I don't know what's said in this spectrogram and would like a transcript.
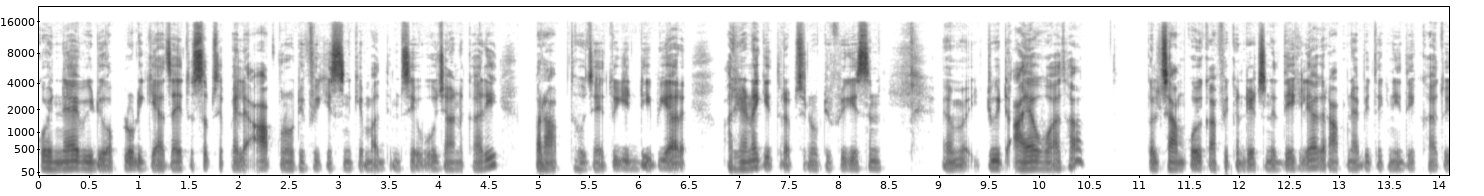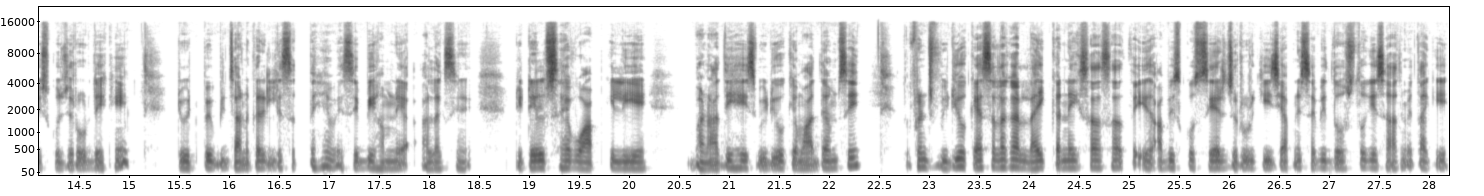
कोई नया वीडियो अपलोड किया जाए तो सबसे पहले आपको नोटिफिकेशन के माध्यम से वो जानकारी प्राप्त हो जाए। तो ये डी हरियाणा की तरफ़ से नोटिफिकेशन ट्वीट आया हुआ था। कल शाम को काफ़ी कैंडिडेट्स ने देख लिया। अगर आपने अभी तक नहीं देखा है तो इसको ज़रूर देखें। ट्वीट पे भी जानकारी ले सकते हैं। वैसे भी हमने अलग से डिटेल्स है, वो आपके लिए बना दी है इस वीडियो के माध्यम से। तो फ्रेंड्स वीडियो कैसा लगा? लाइक करने के साथ साथ अब इसको शेयर ज़रूर कीजिए अपने सभी दोस्तों के साथ में, ताकि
